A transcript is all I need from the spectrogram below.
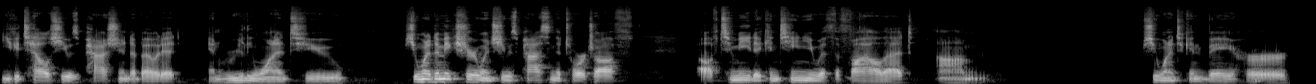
you could tell she was passionate about it and really wanted to. She wanted to make sure when she was passing the torch off off to me to continue with the file that um, she wanted to convey her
